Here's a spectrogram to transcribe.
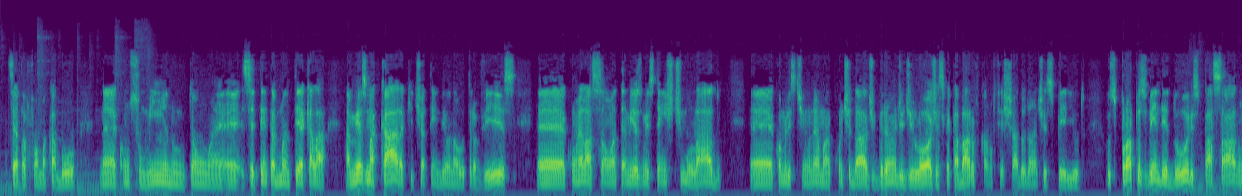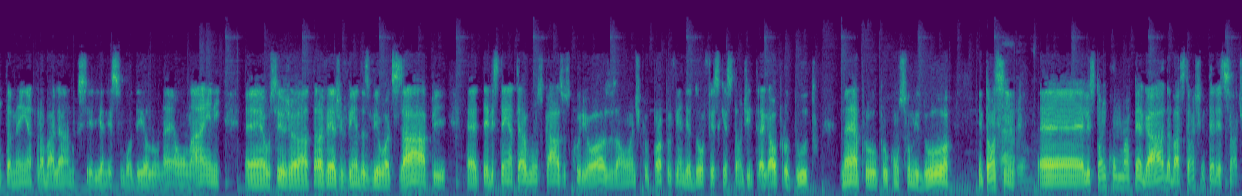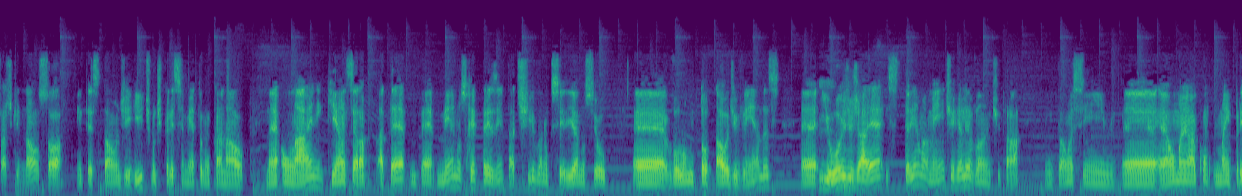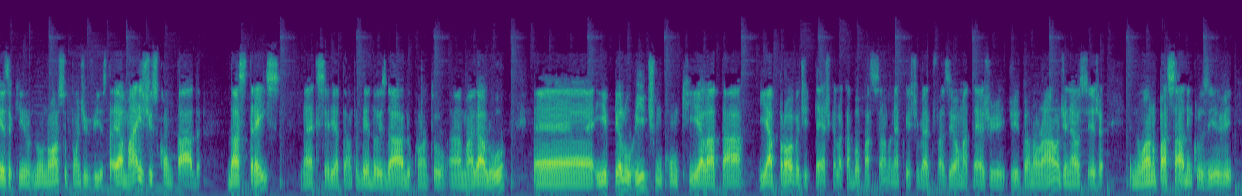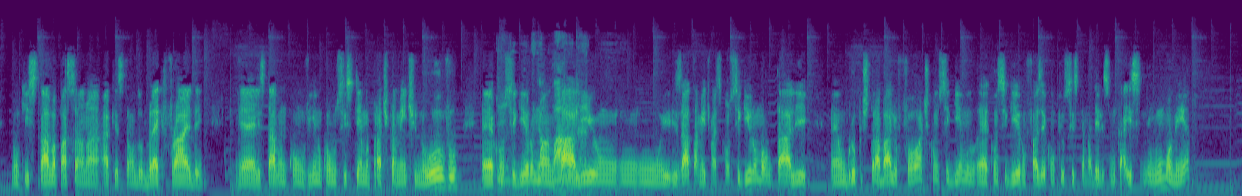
de certa forma, acabou né, consumindo. Então, é, é você tenta manter aquela a mesma cara que te atendeu na outra vez. É, com relação até mesmo eles têm estimulado é, como eles tinham né, uma quantidade grande de lojas que acabaram ficando fechadas durante esse período. Os próprios vendedores passaram também a trabalhar no que seria nesse modelo né, online, é, ou seja, através de vendas via WhatsApp. É, eles têm até alguns casos curiosos onde que o próprio vendedor fez questão de entregar o produto né, para o consumidor. Então, assim, é, eles estão com uma pegada bastante interessante, eu acho que não só em questão de ritmo de crescimento no canal né, online, que antes era até é, menos representativa no que seria no seu é, volume total de vendas, é, uhum. e hoje já é extremamente relevante, tá? Então, assim, é, é uma, uma empresa que, no nosso ponto de vista, é a mais descontada das três, né, que seria tanto B2W quanto a Magalu, é, e pelo ritmo com que ela está e a prova de teste que ela acabou passando, né, porque eles tiveram que fazer uma teste de, de turnaround, né, ou seja, no ano passado, inclusive, no que estava passando a, a questão do Black Friday, é, eles estavam com, vindo com um sistema praticamente novo, é, conseguiram montar né? ali um, um, um, exatamente, mas conseguiram montar ali é, um grupo de trabalho forte, conseguimos, é, conseguiram fazer com que o sistema deles não caísse em nenhum momento,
